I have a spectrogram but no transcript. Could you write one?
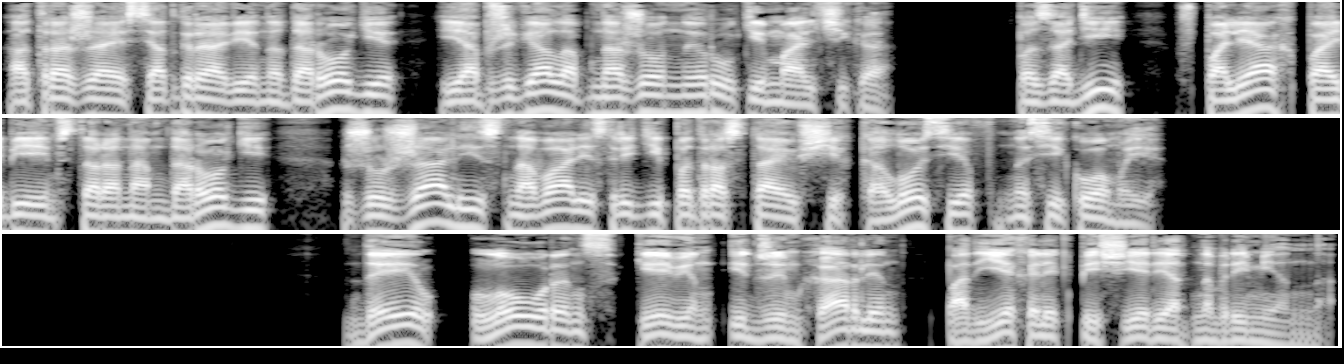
отражаясь от гравия на дороге, и обжигал обнаженные руки мальчика. Позади, в полях по обеим сторонам дороги, жужжали и сновали среди подрастающих колосьев насекомые. Дейл, Лоуренс, Кевин и Джим Харлин подъехали к пещере одновременно.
